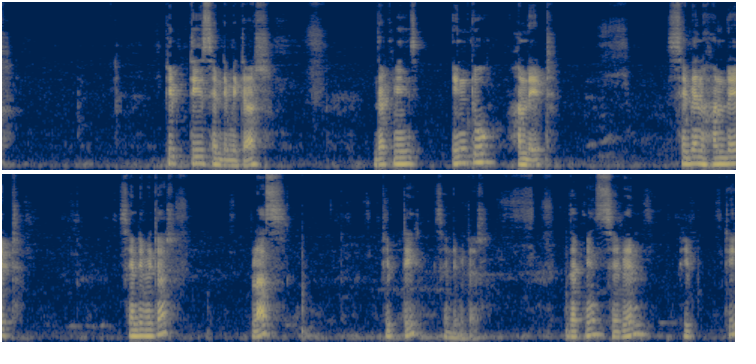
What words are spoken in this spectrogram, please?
50 centimeters that means into 100 700 centimeters plus 50 centimeter that means 750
